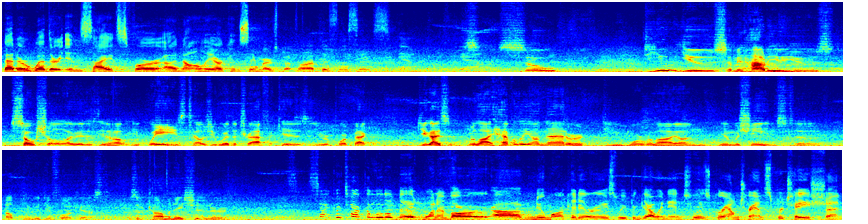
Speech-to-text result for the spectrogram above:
better weather insights for uh, not only our consumers but for our businesses. Yeah. yeah. So do you use, I mean, how do you use social? I mean, you know, Waze tells you where the traffic is and you report back. Do you guys rely heavily on that or do you more rely on you know, machines to help you with your forecast? Is it a combination or? So I could talk a little bit. One of our uh, new market areas we've been going into is ground transportation.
